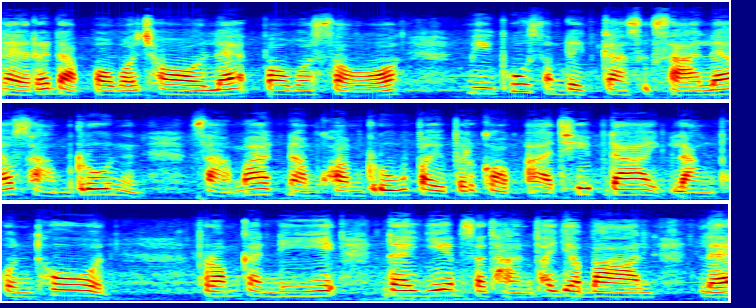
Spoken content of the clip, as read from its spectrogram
ในระดับ ปวช และ ปวส มีผู้สำเร็จการศึกษาแล้ว 3 รุ่น สามารถนำความรู้ไปประกอบอาชีพได้หลังพ้นโทษ พร้อมกันนี้ได้เยี่ยมสถานพยาบาล และ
